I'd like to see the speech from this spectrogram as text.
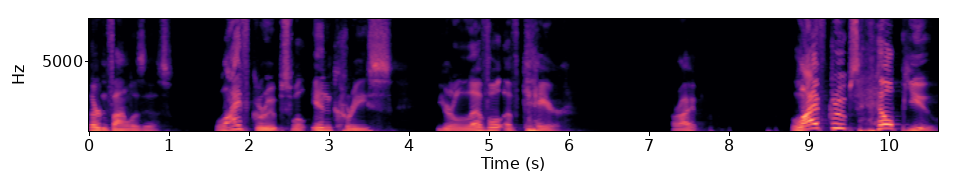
third and final is this life groups will increase your level of care. All right? Life groups help you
